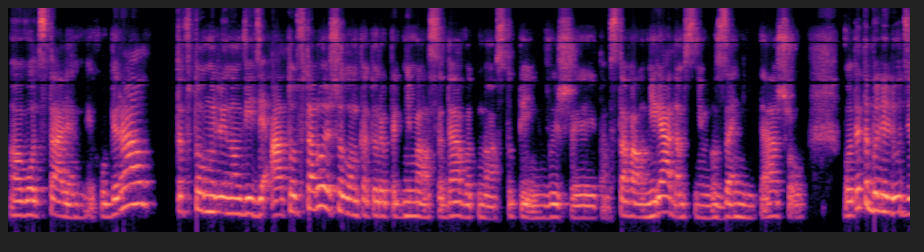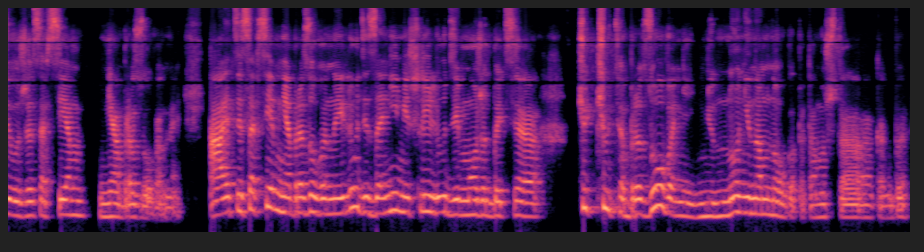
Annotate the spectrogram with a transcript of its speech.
а вот Сталин их убирал в том или ином виде, а тот второй эшелон, который поднимался, да, вот на ступень выше, и, там вставал не рядом с ним, но за ним, да, шел. Вот это были люди уже совсем необразованные. А эти совсем необразованные люди, за ними шли люди, может быть, э, чуть-чуть образованней, но не намного, потому что как бы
